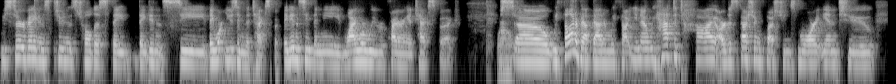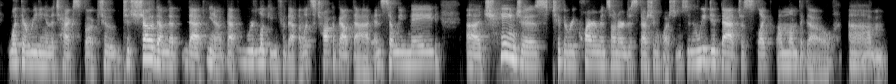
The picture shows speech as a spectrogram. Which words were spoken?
we surveyed and students told us they they didn't see, they weren't using the textbook. They didn't see the need. Why were we requiring a textbook? So we thought about that and we thought, you know, we have to tie our discussion questions more into what they're reading in the textbook to, to show them that, that, you know, that we're looking for that. Let's talk about that. And so we made uh, changes to the requirements on our discussion questions. And we did that just like a month ago. Um,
